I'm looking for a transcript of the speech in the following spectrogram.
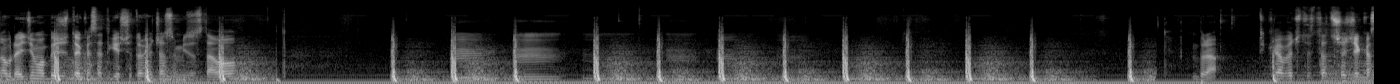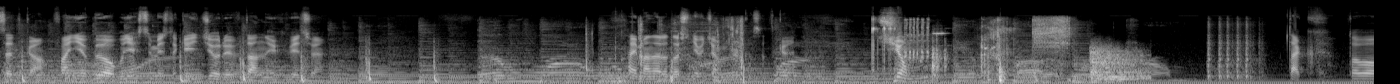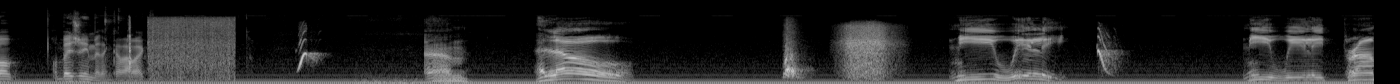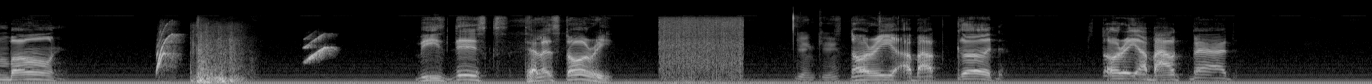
Dobra, idziemy obejrzeć te kasetki, jeszcze trochę czasu mi zostało. Dobra. Ciekawe, czy to jest ta trzecia kasetka. Fajnie było, bo nie chcę mieć takiej dziury w danych, wiecie. Hej, ma na radość, nie wyciągnę kasetkę. Ziom! Tak, to obejrzyjmy ten kawałek. Um, hello. Me Willie. Me Willie trombone. These discs tell a story. Dzięki. Story about good. Story about bad.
